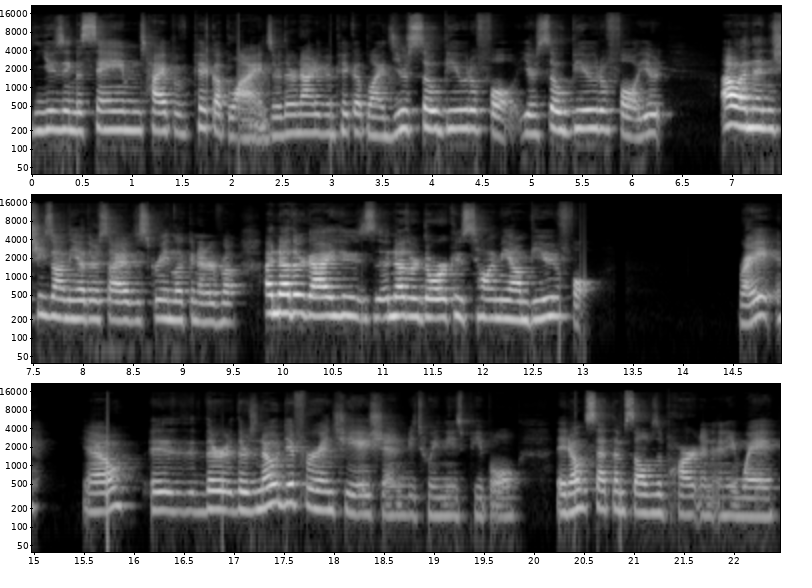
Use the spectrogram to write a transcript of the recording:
using the same type of pickup lines, or they're not even pickup lines. You're so beautiful. You're so beautiful. You're oh, and then she's on the other side of the screen looking at her phone. Another guy who's another dork who's telling me I'm beautiful. Right? You know, Uh, there there's no differentiation between these people. They don't set themselves apart in any way.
